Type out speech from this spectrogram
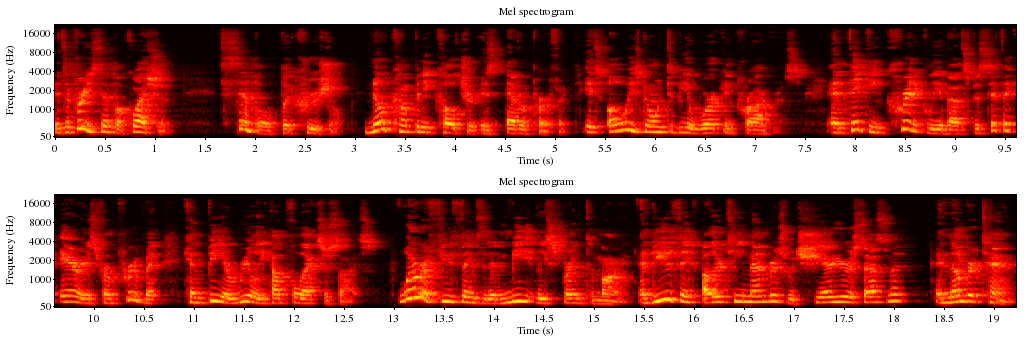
It's a pretty simple question. Simple, but crucial. No company culture is ever perfect. It's always going to be a work in progress and thinking critically about specific areas for improvement can be a really helpful exercise. What are a few things that immediately spring to mind? And do you think other team members would share your assessment? And number 10,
